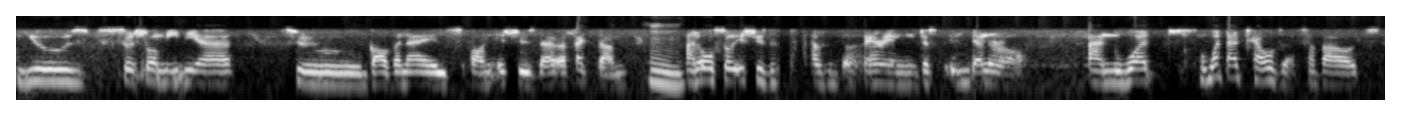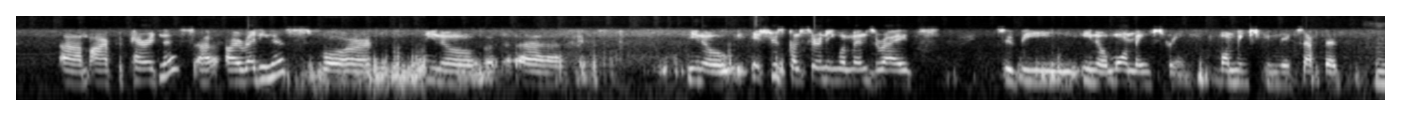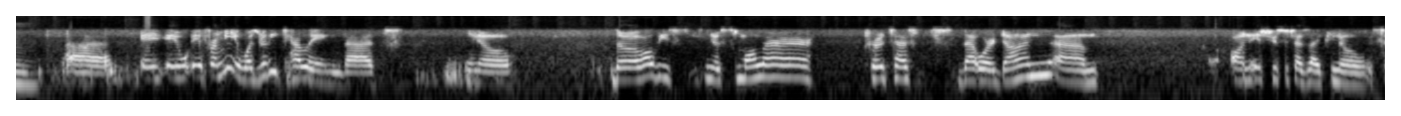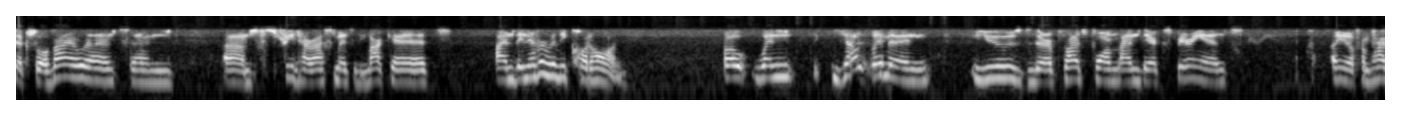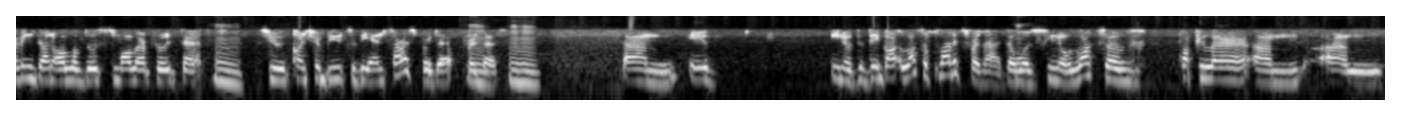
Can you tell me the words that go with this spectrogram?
used social media to galvanize on issues that affect them Hmm. and also issues that have a bearing just in general. And what what that tells us about um, our preparedness, our, our readiness for, you know, uh, you know, issues concerning women's rights to be, you know, more mainstream, more mainstreamly accepted. Uh, it, it, it, for me, it was really telling that, you know, there are all these, you know, smaller protests that were done um, on issues such as, like, you know, sexual violence and um, street harassment in markets, and they never really caught on. But when young women used their platform and their experience, you know, from having done all of those smaller protests to contribute to the EndSARS project, protest, um, it, you know, they got lots of plaudits for that. There was, you know, lots of popular, um, um,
